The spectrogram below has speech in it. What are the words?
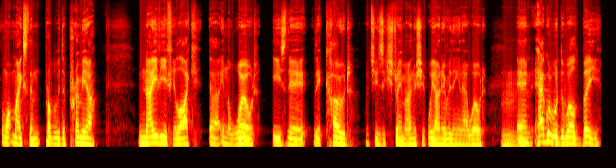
what makes them probably the premier Navy, if you like, uh, in the world is their their code, which is extreme ownership. We own everything in our world. mm, And how good would the world be,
